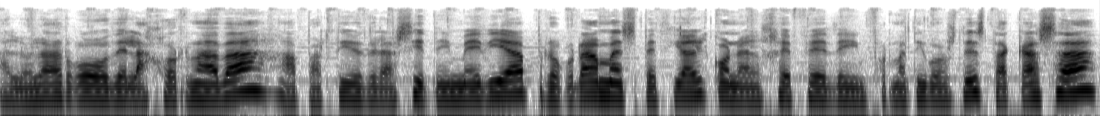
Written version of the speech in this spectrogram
a lo largo de la jornada. A partir de las siete y media, programa especial con el jefe de informativos de esta casa,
